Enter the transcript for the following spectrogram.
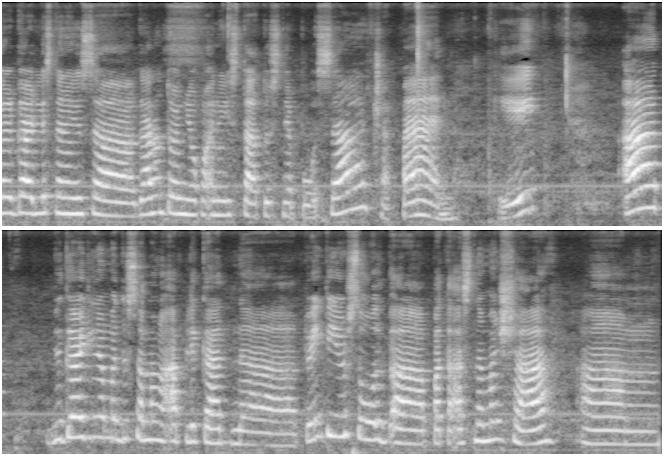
Regardless na lang sa guarantor niyo kung ano yung status niya po sa Japan. Okay? At regarding naman doon sa mga applicant na 20 years old, uh, pataas naman siya, um,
